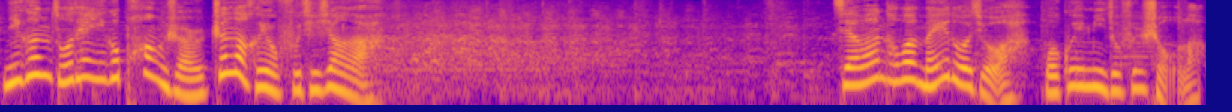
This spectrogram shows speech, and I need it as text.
你跟昨天一个胖婶儿真的很有夫妻相啊！剪完头发没多久啊，我闺蜜就分手了，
